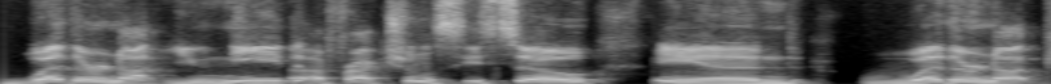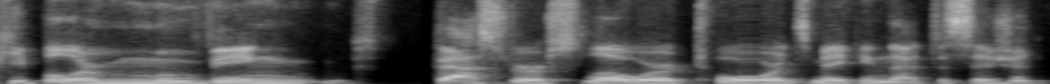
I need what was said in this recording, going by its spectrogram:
whether or not you need a fractional CISO and whether or not people are moving faster or slower towards making that decision?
